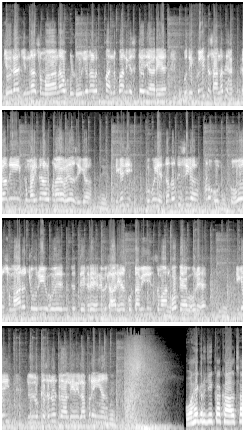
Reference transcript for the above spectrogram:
ਜਿਹੜਾ ਜਿੰਨਾ ਸਮਾਨ ਆ ਉਹ ਬਲਡੋਜ਼ਰ ਨਾਲ ਭੰਨ ਭੰਨ ਕੇ ਸਿੱਟੇ ਜਾ ਰਿਹਾ ਉਹ ਦੇਖੋ ਜੀ ਕਿਸਾਨਾਂ ਦੇ ਹੱਕਾਂ ਦੀ ਕਮਾਈ ਦੇ ਨਾਲ ਬਣਾਇਆ ਹੋਇਆ ਸੀਗਾ। ਠੀਕ ਹੈ ਜੀ। ਉਹ ਕੋਈ ਇਦਾਂ ਦਾ ਨਹੀਂ ਸੀਗਾ। ਹੁਣ ਹੋਰ ਸਮਾਨ ਚੋਰੀ ਹੋਏ ਦੇਖ ਰਹੇ ਨੇ ਵੀ ਆ ਰਹੀਆਂ ਰਿਪੋਰਟਾਂ ਵੀ ਸਮਾਨ ਬਹੁਤ ਗਾਇਬ ਹੋ ਰਿਹਾ ਠੀਕ ਹੈ ਜੀ। ਲੋਕ ਕਿਸੇ ਨੂੰ ਟਰਾਲੀਆਂ ਨਹੀਂ ਲੱਭ ਰਹੀਆਂ। ਵਾਹਿਗੁਰੂ ਜੀ ਕਾ ਖਾਲਸਾ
